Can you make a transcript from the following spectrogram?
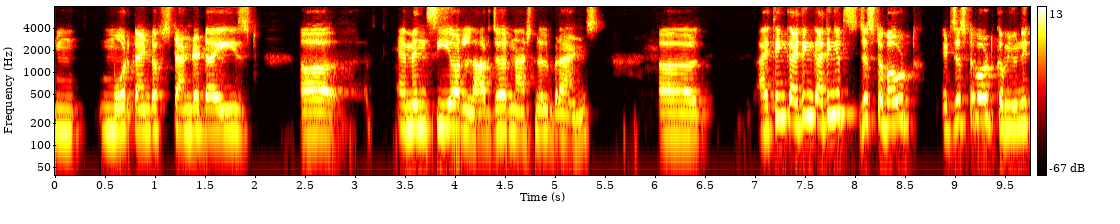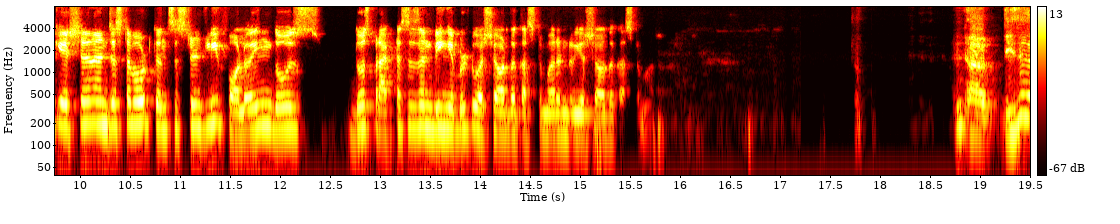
m- more kind of standardized uh, MNC or larger national brands. I think I think I think it's just about it's just about communication and just about consistently following those those practices and being able to assure the customer and reassure the customer. Uh, these are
